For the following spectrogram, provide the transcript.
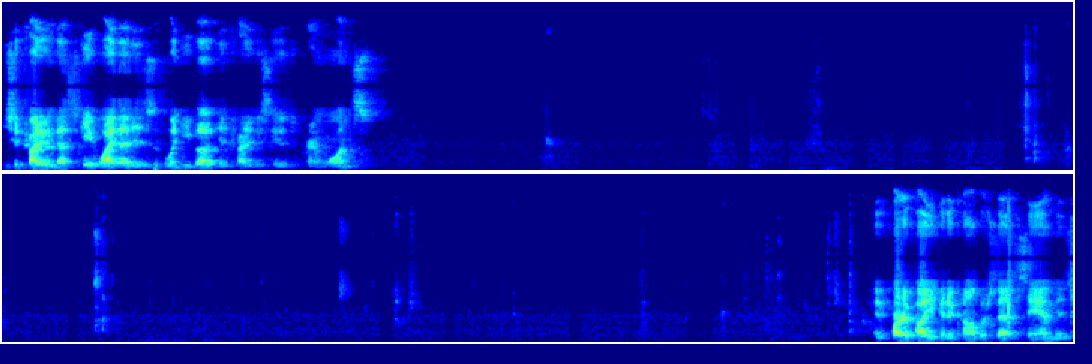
you should try to investigate why that is with WinDebug and try to just get it to print once. And part of how you can accomplish that, Sam, is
